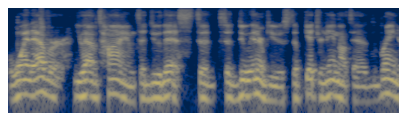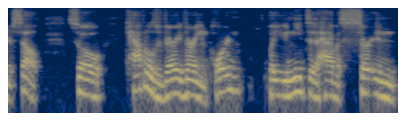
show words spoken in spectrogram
whenever you have time to do this, to, to do interviews, to get your name out there, to brand yourself. So capital is very, very important, but you need to have a certain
